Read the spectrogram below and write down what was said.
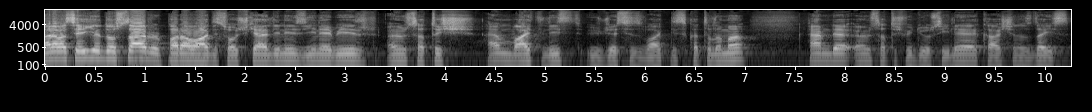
Merhaba sevgili dostlar, Para Vadisi hoş geldiniz. Yine bir ön satış hem whitelist, ücretsiz whitelist katılımı hem de ön satış videosu ile karşınızdayız.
